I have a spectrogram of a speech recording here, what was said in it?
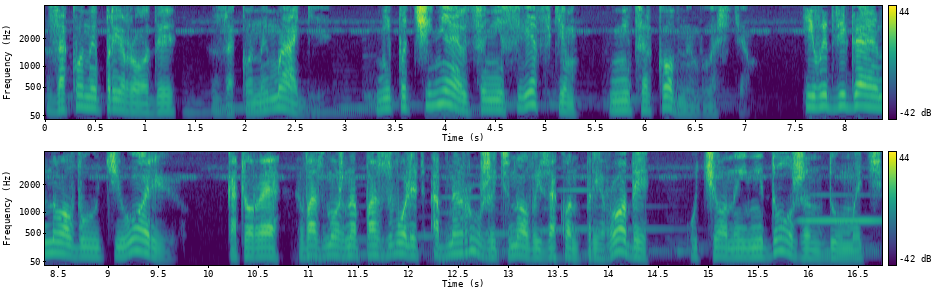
Законы природы, законы магии не подчиняются ни светским, ни церковным властям. И выдвигая новую теорию, которая, возможно, позволит обнаружить новый закон природы, ученый не должен думать,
